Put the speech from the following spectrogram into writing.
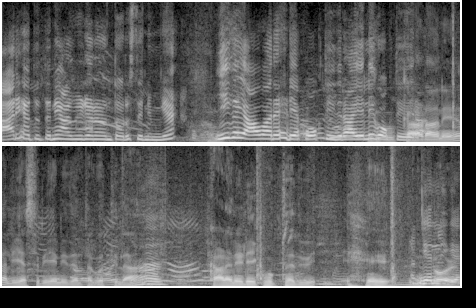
ಲಾರಿ ಹತ್ತುತ್ತಾನೆ. ಆ ವಿಡಿಯೋ ನಾನು ತೋರಿಸ್ತೀನಿ ನಿಮಗೆ. ಈಗ ಯಾವ ಆನೆ ಹಿಡಿಯಕ್ಕೆ ಹೋಗ್ತಿದ್ದೀರಾ ಎಲ್ಲಿಗೆ ಹೋಗ್ತಿದ್ದೀರಾ ಕಾಡಾನೆ ಅಲ್ಲಿ ಹೆಸರು ಏನಿದೆ ಅಂತ ಗೊತ್ತಿಲ್ಲ. ಕಾಡಾನೆ ಹಿಡಿಯಕ್ಕೆ ಹೋಗ್ತಾ ಇದ್ವಿ. ಎಲ್ಲಿಗೆ?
